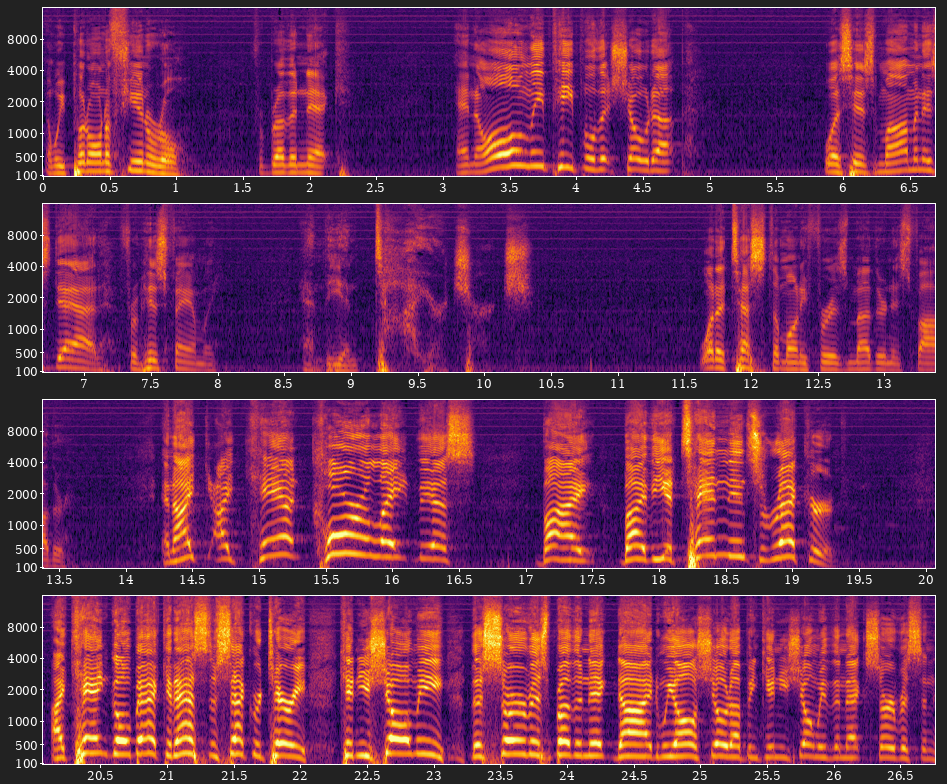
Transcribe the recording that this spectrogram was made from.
and we put on a funeral for Brother Nick. And only people that showed up was his mom and his dad from his family and the entire church. What a testimony for his mother and his father. And I, I can't correlate this by, by the attendance record. I can't go back and ask the secretary, can you show me the service Brother Nick died? And we all showed up, and can you show me the next service? And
